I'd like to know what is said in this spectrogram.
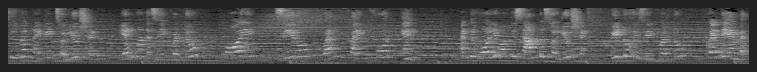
silver nitrate solution N1 is equal to 0.0154 N and the volume of the sample solution V2 is equal to 20 ml.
